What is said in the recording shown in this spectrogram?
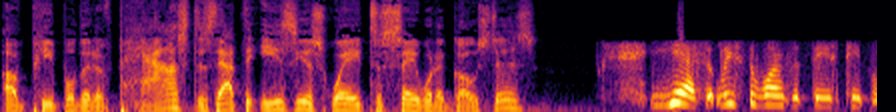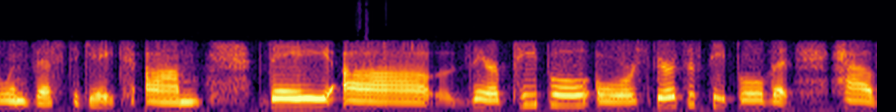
of people that have passed? Is that the easiest way to say what a ghost is? Yes, at least the ones that these people investigate. Um, they uh, they're people or spirits of people that have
